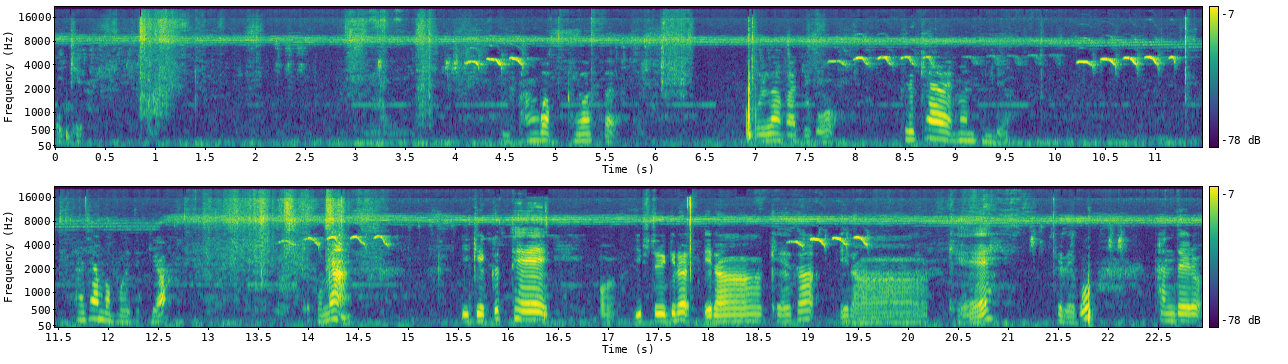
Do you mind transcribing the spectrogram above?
이렇게 이 방법 배웠어요. 몰라가지고 그렇게 하면 된대요. 다시 한번 보여드릴게요. 이렇게 보면 이게 끝에 어, 입술기를 이렇게 해서 이렇게 그리고 반대로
